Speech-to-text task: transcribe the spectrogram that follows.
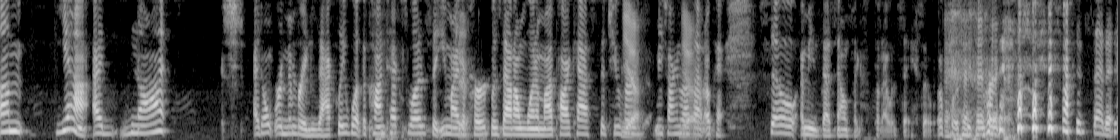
Um yeah i'm not I don't remember exactly what the context was that you might sure. have heard. Was that on one of my podcasts that you heard yeah. me talking about yeah. that? Okay. So, I mean, that sounds like something I would say. So, of course, if you heard it, I said it.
